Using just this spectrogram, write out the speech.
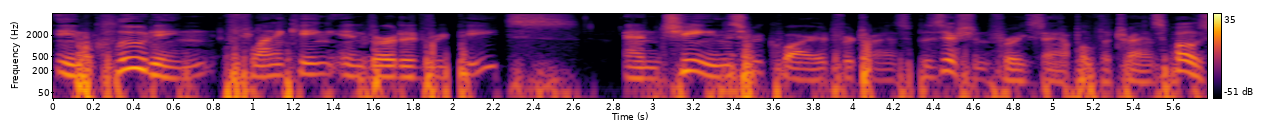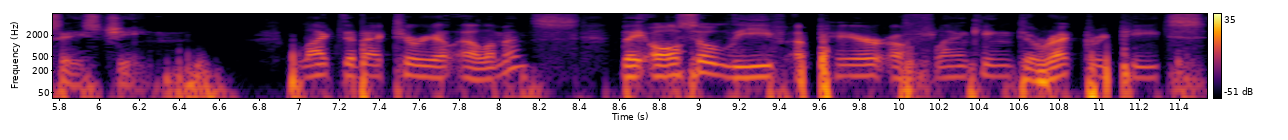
including flanking inverted repeats, and genes required for transposition, for example, the transposase gene. Like the bacterial elements, they also leave a pair of flanking direct repeats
